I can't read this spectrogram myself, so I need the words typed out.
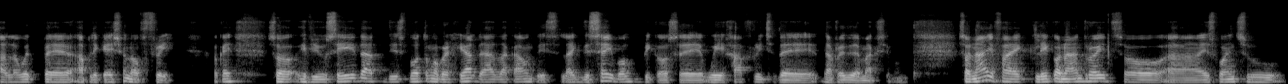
allowed per application of three. Okay, so if you see that this button over here, the add account is like disabled because uh, we have reached the, the already the maximum. So now if I click on Android, so uh, it's going to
